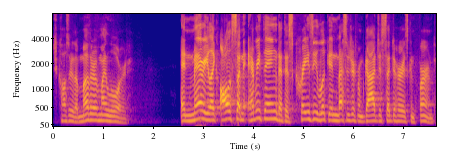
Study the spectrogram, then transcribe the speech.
She calls her the mother of my Lord. And Mary, like all of a sudden, everything that this crazy looking messenger from God just said to her is confirmed.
